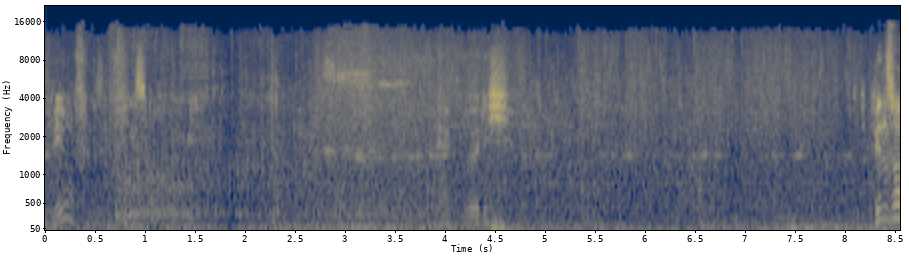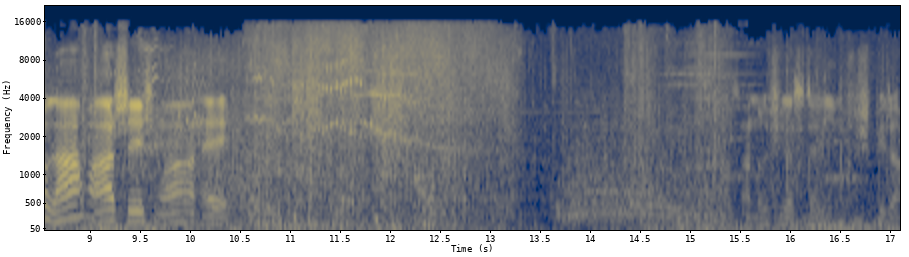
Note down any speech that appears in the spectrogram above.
Bewegung von diesem Vieh ist auch irgendwie merkwürdig. Ich bin so lahmarschig, Mann, ey. Das andere viel lasse ich da liegen für später.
